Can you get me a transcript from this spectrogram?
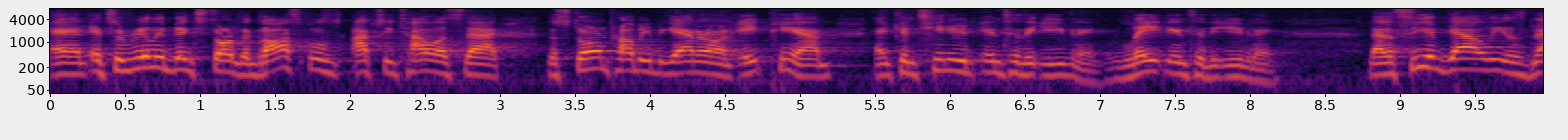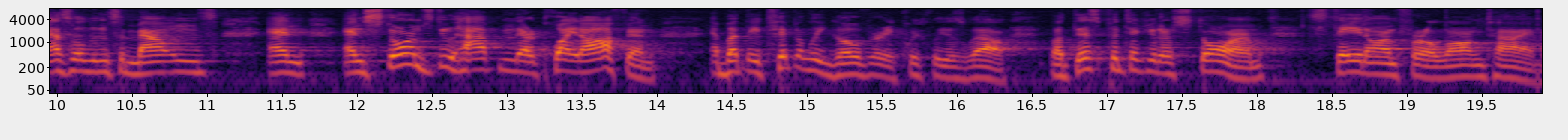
And it's a really big storm. The Gospels actually tell us that the storm probably began around 8 p.m. and continued into the evening, late into the evening. Now, the Sea of Galilee is nestled in some mountains, and, and storms do happen there quite often, but they typically go very quickly as well. But this particular storm stayed on for a long time.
